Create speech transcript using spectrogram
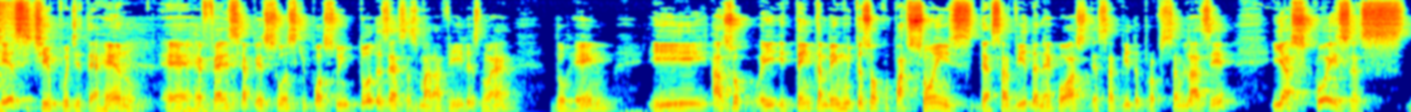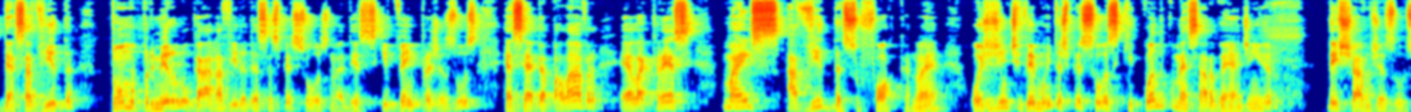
esse tipo de terreno é, refere-se a pessoas que possuem todas essas maravilhas, não é? Do reino. E, as e e tem também muitas ocupações dessa vida, negócio, dessa vida, profissão e lazer. E as coisas dessa vida tomam o primeiro lugar na vida dessas pessoas, não é? Desses que vêm para Jesus, recebe a palavra, ela cresce, mas a vida sufoca, não é? Hoje a gente vê muitas pessoas que, quando começaram a ganhar dinheiro, deixaram Jesus.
